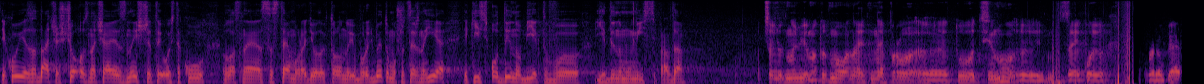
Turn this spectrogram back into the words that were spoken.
якою є задача, що означає знищити ось таку власне систему радіоелектронної боротьби, тому що це ж не є якийсь один об'єкт в єдиному місці, правда? Абсолютно вірно. Тут мова навіть не про е, ту ціну, е, за якою виробляють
